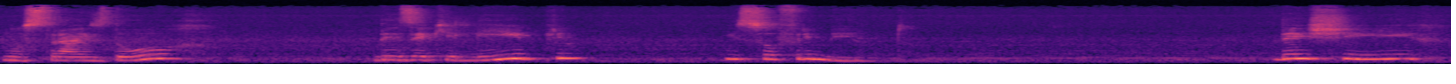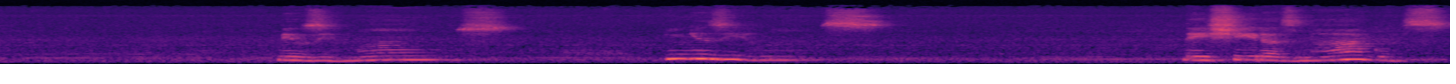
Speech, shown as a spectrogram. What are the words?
nos traz dor, desequilíbrio e sofrimento. Deixe ir, meus irmãos, minhas irmãs. Deixe ir as mágoas,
